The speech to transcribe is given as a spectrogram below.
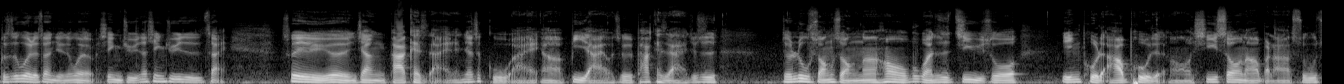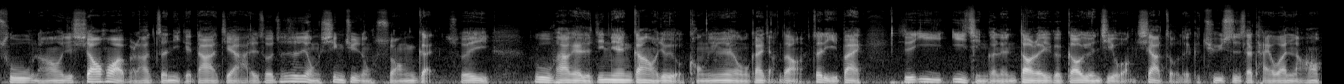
不是为了赚钱，是为了兴趣。那兴趣一直在，所以有点像 Podcast 癌，人家是骨癌啊，币癌，就是 Podcast 癌，就是就录爽爽，然后不管是基于说。input output 然后吸收，然后把它输出，然后就消化，把它整理给大家，还是说就是一种兴趣，一种爽感。所以录 podcast 今天刚好就有空，因为我刚才讲到这礼拜其实疫疫情可能到了一个高原期往下走的一个趋势，在台湾，然后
